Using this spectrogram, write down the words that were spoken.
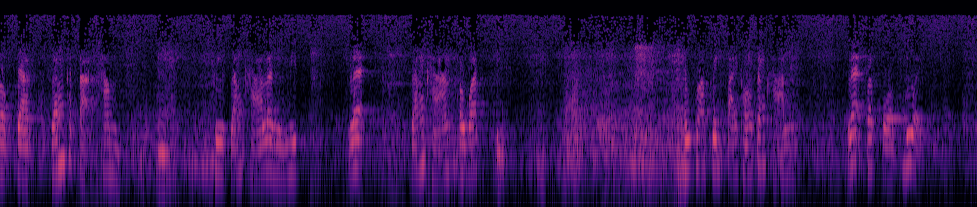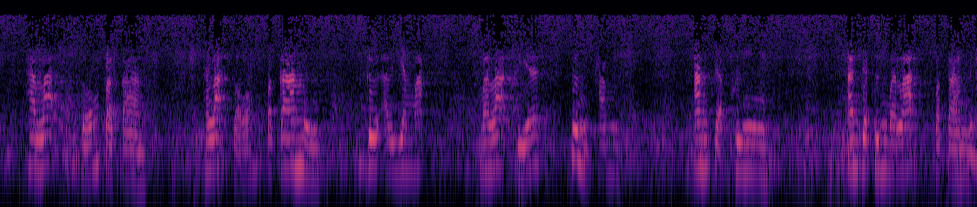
ออกจากสังคตะธรรมคือสังขารละนิมิต และสังขารประวัติคือความเป็นไปของสังขารและประกอบด้วยพละสองประการพละสองประการหนึ่งคืออริยมรรค มาละเสีย ซึ่งทำอันจะพึง อันจะพึงมาละประการหนึ่ง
